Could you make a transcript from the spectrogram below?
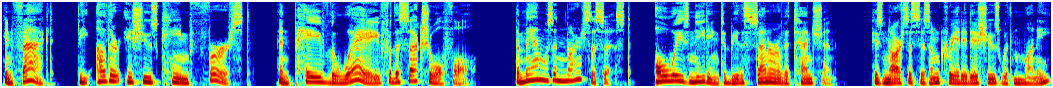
In fact, the other issues came first and paved the way for the sexual fall. The man was a narcissist, always needing to be the center of attention. His narcissism created issues with money,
